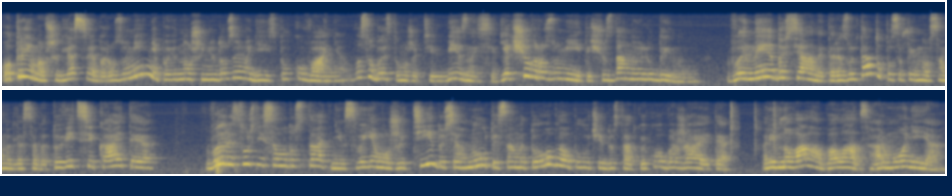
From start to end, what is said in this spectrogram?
Отримавши для себе розуміння по відношенню до взаємодії, спілкування в особистому житті, в бізнесі, якщо ви розумієте, що з даною людиною ви не досягнете результату позитивного саме для себе, то відсікайте. Ви ресурсні самодостатні в своєму житті досягнути саме того благополуччя і достатку, якого бажаєте. Рівновага, баланс, гармонія.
